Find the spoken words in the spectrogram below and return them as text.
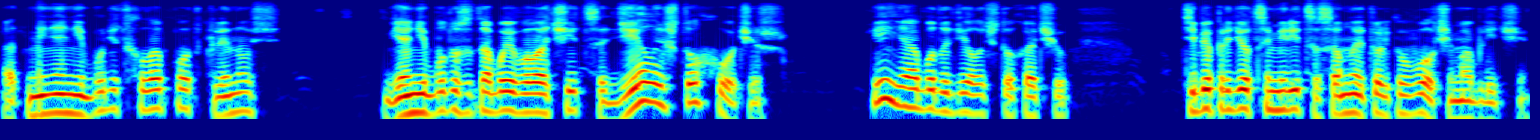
«От меня не будет хлопот, клянусь». Я не буду за тобой волочиться. Делай, что хочешь. И я буду делать, что хочу. Тебе придется мириться со мной только в волчьем обличье.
